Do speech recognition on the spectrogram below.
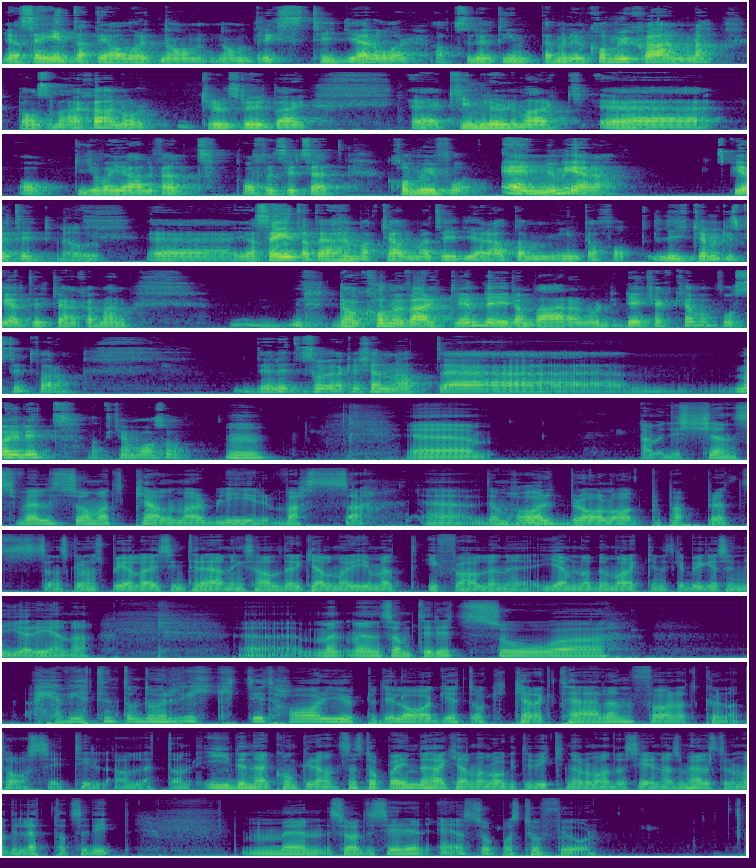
jag säger inte att det har varit någon, någon brist tidigare år. Absolut inte. Men nu kommer ju stjärnorna. De som är stjärnor. Krus Rydberg. Eh, Kim Runemark. Eh, och Johan Järlefelt. Offensivt sett. Kommer ju få ännu mera speltid. No. Eh, jag säger inte att det har hämmat Kalmar tidigare. Att de inte har fått lika mycket speltid kanske. Men de kommer verkligen bli de bärande. Och det kanske kan vara positivt för dem det är lite så jag kan känna att eh, möjligt att det kan vara så. Mm. Eh, ja, men det känns väl som att Kalmar blir vassa. Eh, de har mm. ett bra lag på pappret. Sen ska de spela i sin träningshall där i Kalmar i och med att Ifehallen är jämnad med marken. Det ska byggas en ny arena. Eh, men, men samtidigt så jag vet inte om de riktigt har djupet i laget och karaktären för att kunna ta sig till allettan i den här konkurrensen. Stoppa in det här Kalmarlaget i vilken av de andra serierna som helst och de hade lätt tagit sig dit. Men Söderserien är så pass tuff i år.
